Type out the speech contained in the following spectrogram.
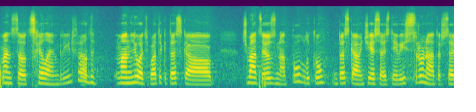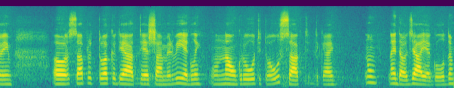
Mani sauc Helēna Grīnfelda. Man ļoti patika tas, kā viņš mācīja uzrunāt publiku, un tas, kā viņš iesaistīja visus runāt ar sevi. Sapratu to, ka jā, tiešām ir viegli un nav grūti to uzsākt. Tikai nu, nedaudz jāiegulda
